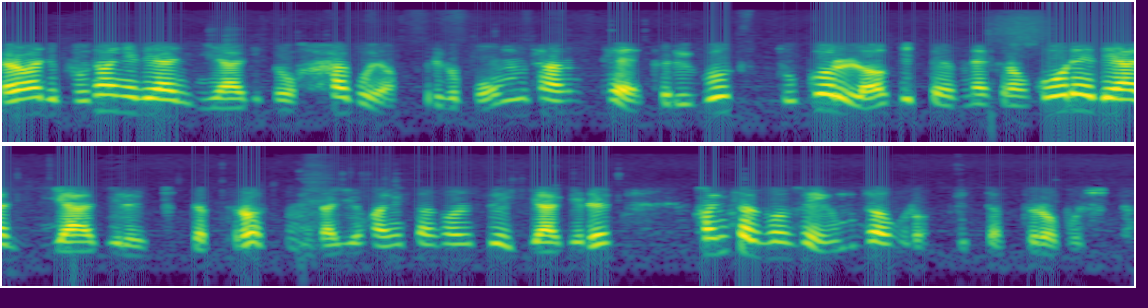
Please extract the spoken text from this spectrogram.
여러 가지 부상에 대한 이야기도 하고요. 그리고 몸 상태, 그리고 두 골을 넣었기 때문에 그런 골에 대한 이야기를 직접 들었습니다. 이 황희찬 선수의 이야기를 황희찬 선수의 음성으로 직접 들어보시죠.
